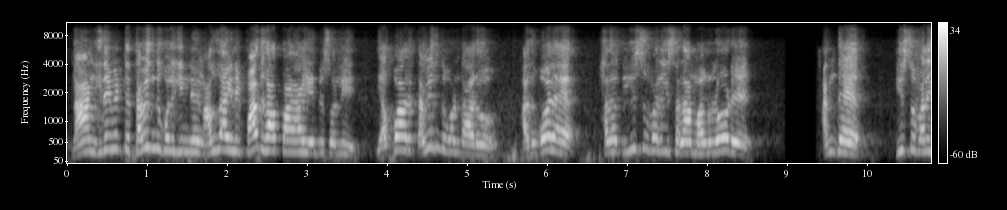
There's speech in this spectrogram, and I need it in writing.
நான் இதை விட்டு தவிர்ந்து கொள்கின்றேன் அல்லாஹ் என்னை பாதுகாப்பானாக என்று சொல்லி எவ்வாறு தவிர்ந்து கொண்டாரோ அதுபோல ஹதரத் யூசுப் அலி அவர்களோடு அந்த யூசுப் அலி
